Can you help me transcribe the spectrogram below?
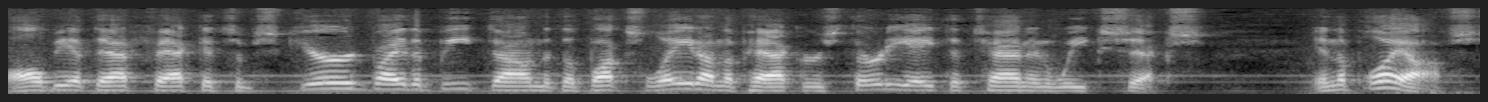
albeit that fact gets obscured by the beatdown that the Bucks laid on the Packers 38 to 10 in week 6. In the playoffs,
